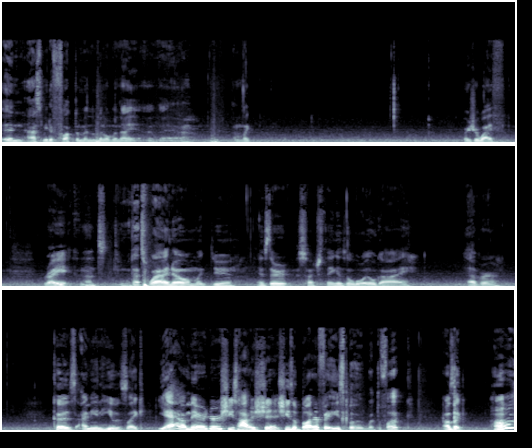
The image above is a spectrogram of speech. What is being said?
and asked me to fuck them in the middle of the night. I'm like, where's your wife? Right? That's that's why I know. I'm like, dude, is there such thing as a loyal guy ever? Cause I mean, he was like, "Yeah, I married her. She's hot as shit. She's a butterface, but what the fuck?" I was like, "Huh?"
